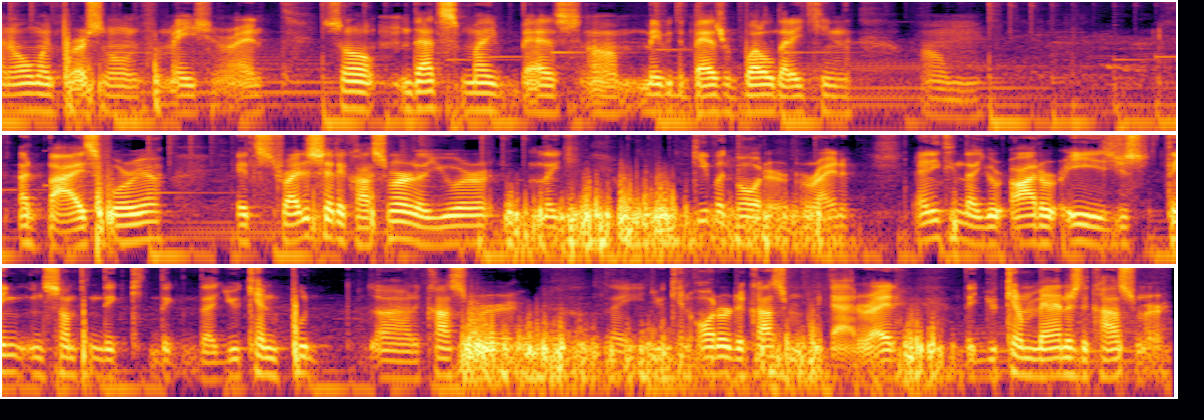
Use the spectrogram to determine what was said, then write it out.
and all my personal information right? So that's my best um, maybe the best rebuttal that i can um, advise for you. It's try to say the customer that you are like give an order right? Anything that your order is just think in something that, that, that you can put uh, the customer like you can order the customer with that right? That you can manage the customer.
